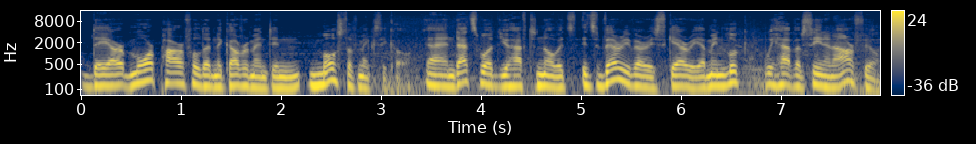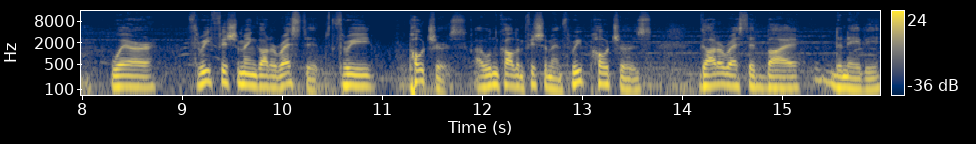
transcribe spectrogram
They are more powerful than the government in most of Mexico. And that's what you have to know. It's it's very very scary. I mean, look, we have a scene in our film where three fishermen got arrested, three poachers, I wouldn't call them fishermen, three poachers got arrested by the Navy,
